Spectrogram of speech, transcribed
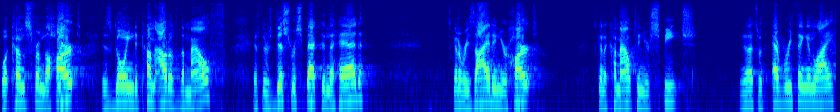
what comes from the heart is going to come out of the mouth. If there's disrespect in the head, it's going to reside in your heart. It's going to come out in your speech. You know, that's with everything in life.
